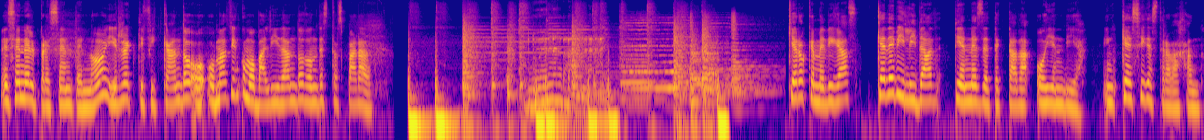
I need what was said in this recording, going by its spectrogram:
Es en el presente, ¿no? Ir rectificando o, o más bien como validando dónde estás parado. Quiero que me digas qué debilidad tienes detectada hoy en día. ¿En qué sigues trabajando?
